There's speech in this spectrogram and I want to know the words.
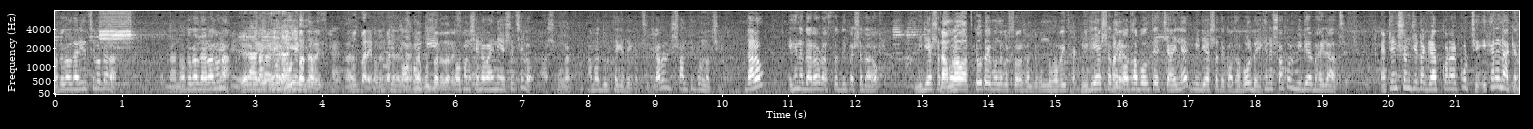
গতকাল দাঁড়িয়েছিল তারা? গতকাল দাঁড়াল না? বুধবার দাঁড়াইছি তখন কি বুধবারে দাঁড়াইছি। তখন সেনাবাহিনী এসেছিল? আমরা দূর থেকে দেখেছি। কারণ শান্তিপূর্ণ ছিল। দাঁড়াও এখানে দাঁড়াও রাস্তার দুই পাশে দাঁড়াও। মিডিয়ার সাথে আমরাও আজকেও তাই মনে করছি ওরা শান্তিপূর্ণভাবেই থাকবে। মিডিয়ার সাথে মানে- কথা বলতে চাইলে মিডিয়ার সাথে কথা বলবে। এখানে সকল মিডিয়ার ভাইরা আছে। অ্যাটেনশন যেটা গ্র্যাব করার করছে এখানে না কেন?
